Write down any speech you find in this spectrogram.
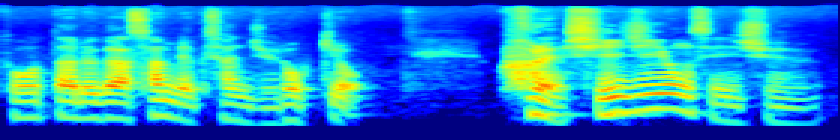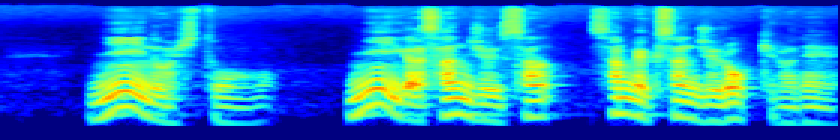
トータルが336キロこれ CG4 選手2位の人2位が336キロで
